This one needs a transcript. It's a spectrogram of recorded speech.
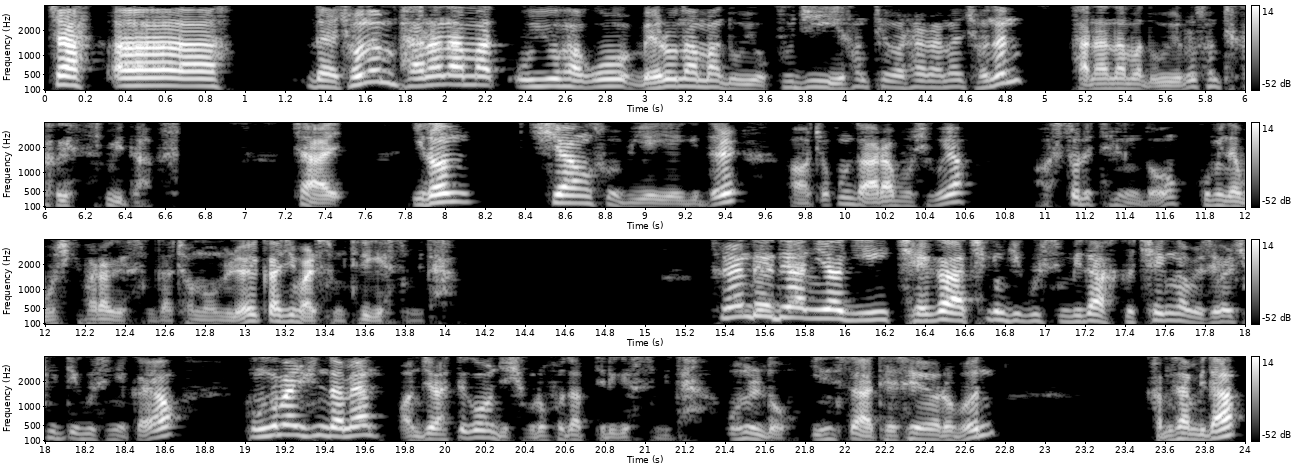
자 아, 네, 저는 바나나 맛 우유하고 메로나 맛 우유 굳이 선택을 하라면 저는 바나나 맛 우유를 선택하겠습니다. 자, 이런 취향 소비의 얘기들 어, 조금 더 알아보시고요. 어, 스토리텔링도 고민해 보시기 바라겠습니다. 저는 오늘 여기까지 말씀드리겠습니다. 트렌드에 대한 이야기 제가 책임지고 있습니다. 그 책임감에서 열심히 뛰고 있으니까요. 궁금해 주신다면 언제나 뜨거운 지식으로 보답드리겠습니다. 오늘도 인싸 되세요 여러분. 감사합니다.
